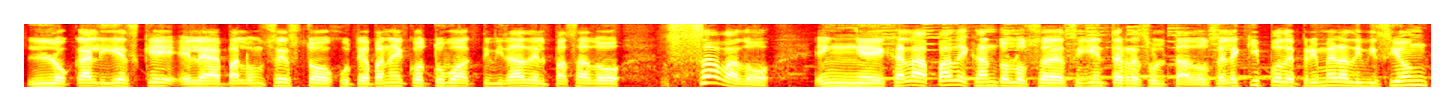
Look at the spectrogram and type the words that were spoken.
local, y es que el eh, baloncesto Jutiapaneco tuvo actividad el pasado sábado en eh, Jalapa, dejando los siguientes resultados. El equipo de primera división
